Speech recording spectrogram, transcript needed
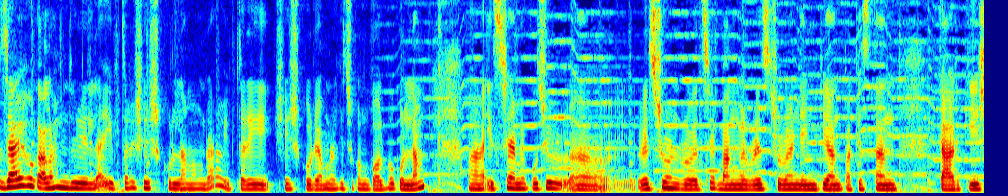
যাই হোক, আলহামদুলিল্লাহ, ইফতারে শেষ করলাম আমরা। ইফতারে শেষ করে আমরা কিছুক্ষণ গল্প করলাম। ইস্টামে প্রচুর রেস্টুরেন্ট রয়েছে। বাংলার রেস্টুরেন্ট ইন্ডিয়ান পাকিস্তান টার্কিশ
